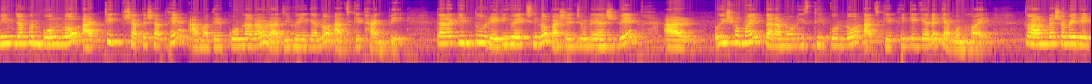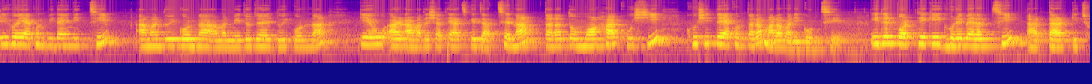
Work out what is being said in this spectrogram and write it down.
মিম যখন বলল, আর ঠিক সাথে সাথে আমাদের কন্যারাও রাজি হয়ে গেল, আজকে থাকবে। তারা কিন্তু রেডি হয়েছিল, বাসায় চলে আসবে। আর ওই সময় তারা মন স্থির করল, আজকে থেকে গেলে কেমন হয়? তো আমরা সবাই রেডি হয়ে এখন বিদায় নিচ্ছি। আমার দুই কন্যা, আমার মেজো জায়ের দুই কন্যা। কেউ আর আমাদের সাথে আজকে যাচ্ছে না। তারা তো মহা খুশি। খুশিতে এখন তারা মারামারি করছে। ঈদের পর থেকেই ঘুরে বেড়াচ্ছি আর তার কিছু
